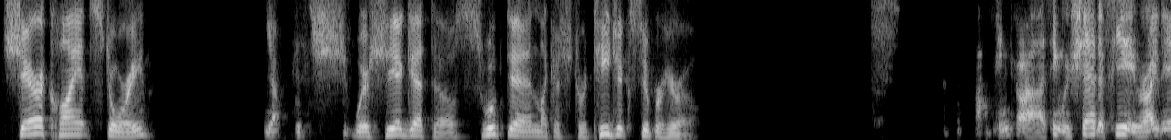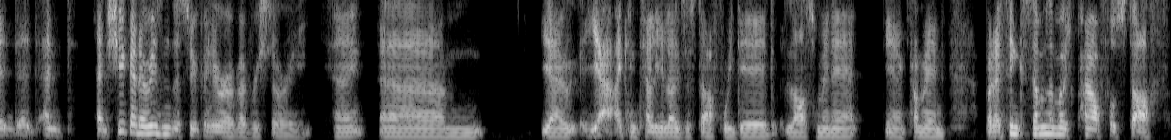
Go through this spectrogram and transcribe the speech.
Share a client story. Yep. Where Shiageto swooped in like a strategic superhero. I think I think we've shared a few, right? And and Shiageto isn't the superhero of every story. Okay? Um, you know, yeah, I can tell you loads of stuff we did last minute, you know, come in. But I think some of the most powerful stuff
